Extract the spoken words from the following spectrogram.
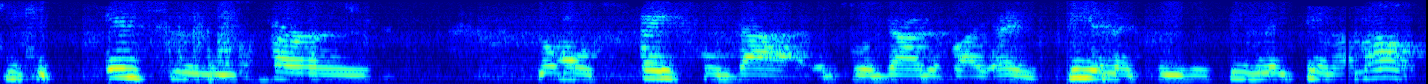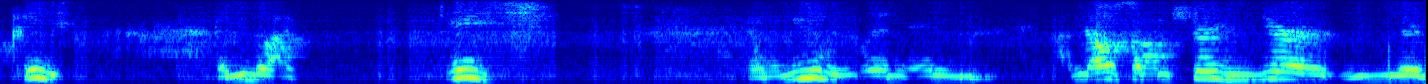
he could instantly turn your most faithful guy into a guy that's like, hey, see you next season, season 18, I'm out, peace. And you be like, peace. And when you, and, and Nelson, I'm sure you're, you're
